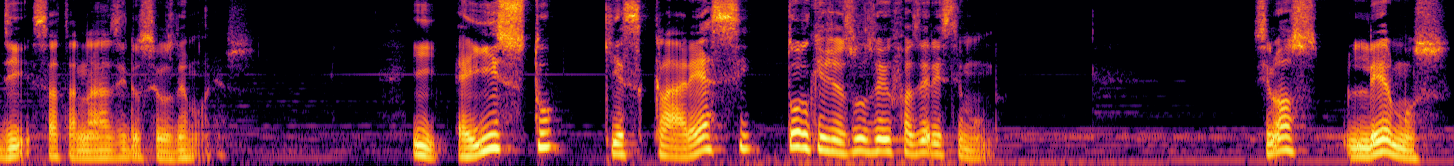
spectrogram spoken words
de Satanás e dos seus demônios. E é isto que esclarece tudo que Jesus veio fazer a este mundo. Se nós lermos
